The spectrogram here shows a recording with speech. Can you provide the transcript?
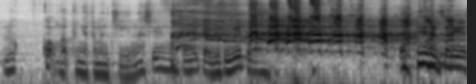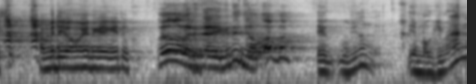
lu kok nggak punya teman Cina sih katanya kayak gitu gitu serius sampai dia ngomongin kayak gitu Lu kalau ditanya gitu jawab apa? ya gue bilang ya mau gimana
